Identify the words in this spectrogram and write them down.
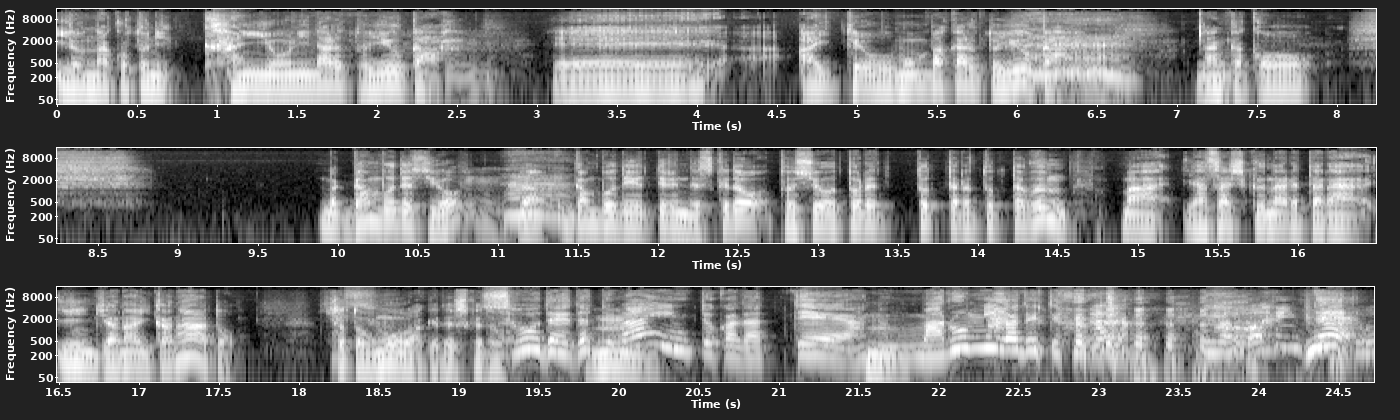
いろんなことに寛容になるというか、えー相手をおもんばかるというか、なんかこう、まあ、願望ですよ、が願望で言ってるんですけど年を取れ取ったら取った分、まあ、優しくなれたらいいんじゃないかなとちょっと思うわけですけど。そうだよ。だってワインとかだって、あの、まろみが出てくるじゃん。今、ワインってねどう、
